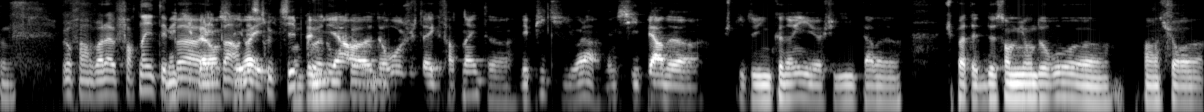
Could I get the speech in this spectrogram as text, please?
Donc, Enfin voilà, Fortnite Le est mec qui pas, est balance pas les- ouais, ils indestructible, font 2 quoi. Donc, milliards euh, d'euros juste avec Fortnite, euh, ils- voilà, même s'ils perdent, euh, je te dis une connerie, euh, je te dis ils perdent, euh, je sais pas, peut-être 200 millions d'euros, euh, enfin sur, euh,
